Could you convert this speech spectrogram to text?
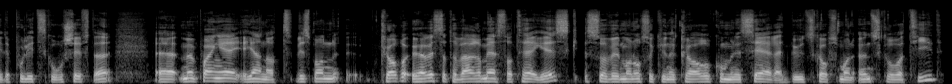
i det politiske ordskiftet. Eh, men poenget er igjen at hvis man klarer å øve seg til å være mer strategisk, så vil man også kunne klare å kommunisere et budskap som man ønsker over tid.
